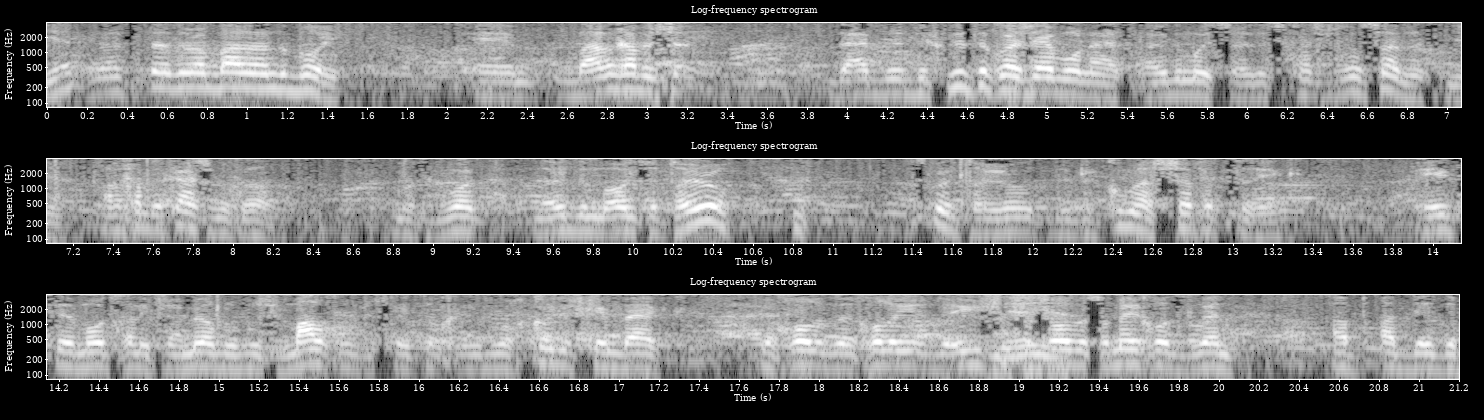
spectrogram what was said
Yeah. That's the, the Ramban and the boy. Um, but al khab shab, that the, the, this is the question everyone asks. Do my sir. This question for service. Yeah. Al khab the kash bkhal. Mas gwot, la ydim oy so toyro. Es gwot toyro, the kum a shafat zrig. It's a mod khalif amel bush malchut, steht doch in noch kodish came back. The whole the whole the issue for so so many gods when ab ab the the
